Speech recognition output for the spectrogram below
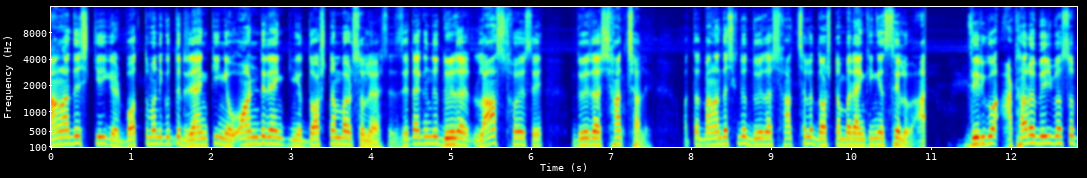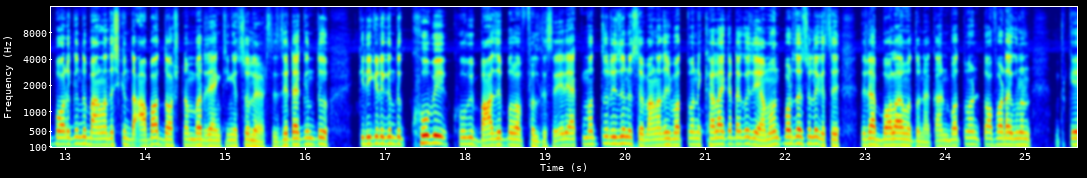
বাংলাদেশ ক্রিকেট বর্তমানে কিন্তু র্যাঙ্কিংয়ে ওয়ান ডে র্যাঙ্কিংয়ে দশ নাম্বার চলে আসছে, যেটা কিন্তু দু হাজার লাস্ট হয়েছে দু হাজার সাত সালে। অর্থাৎ বাংলাদেশ কিন্তু দু হাজার সাত সালে দশ নম্বর র্যাঙ্কিংয়ে ছিল। আর দীর্ঘ আঠারো বিশ বছর পর কিন্তু বাংলাদেশ কিন্তু আবার দশ নম্বর র্যাঙ্কিংয়ে চলে আসছে, যেটা কিন্তু ক্রিকেটে কিন্তু খুবই খুবই বাজে প্রভাব ফেলতেছে। এর একমাত্র রিজন হচ্ছে বাংলাদেশ বর্তমানে খেলায় কাটাকে এমন পর্যায়ে চলে গেছে যেটা বলার মতো না। কারণ বর্তমান টপ অর্ডারগুলো কে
